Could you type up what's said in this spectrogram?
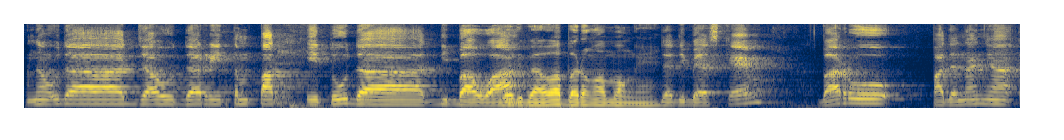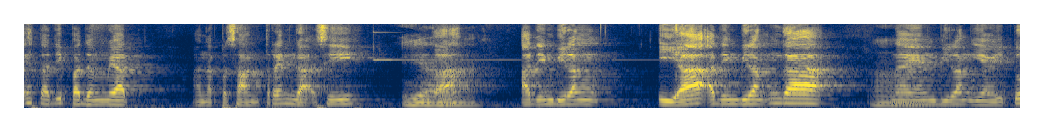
nah udah jauh dari tempat itu udah di bawah Baru di bawah baru ngomong ya. udah di base camp baru pada nanya eh tadi pada ngeliat anak pesantren nggak sih Iya. enggak ada yang bilang iya ada yang bilang enggak nah yang bilang iya itu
